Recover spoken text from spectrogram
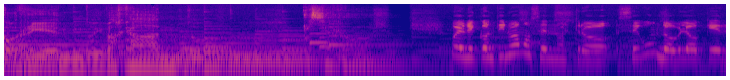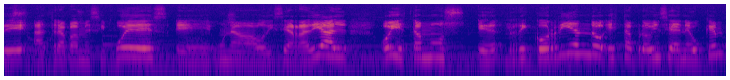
corriendo y bajando. Ese arroyo. Bueno, y continuamos en nuestro segundo bloque de Atrápame si puedes, eh, una odisea radial. Hoy estamos eh, recorriendo esta provincia de Neuquén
